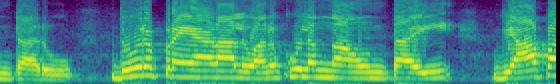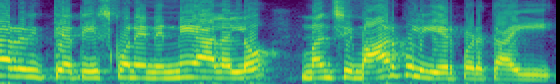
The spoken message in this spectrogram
ఉంటారు. దూర ప్రయాణాలు అనుకూలంగా ఉంటాయి. వ్యాపార రీత్యా తీసుకునే నిర్ణయాలలో మంచి మార్పులు ఏర్పడతాయి.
